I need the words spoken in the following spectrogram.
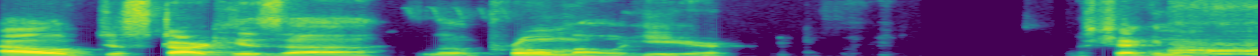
I'll just start his uh, little promo here. Let's check him out.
